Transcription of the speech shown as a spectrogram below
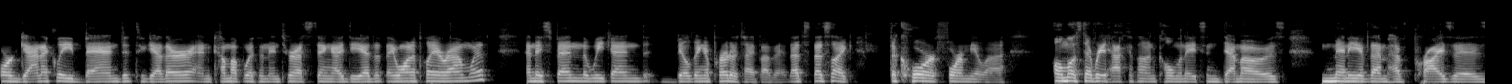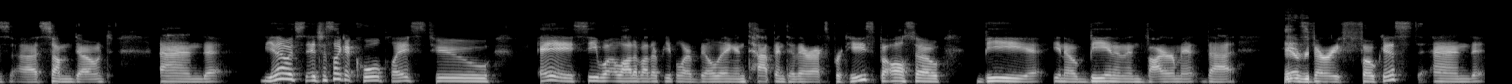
organically band together and come up with an interesting idea that they want to play around with. And they spend the weekend building a prototype of it. That's that's like the core formula. Almost every hackathon culminates in demos. Many of them have prizes uh, some don't. And you know it's it's just like a cool place to a see what a lot of other people are building and tap into their expertise but also b you know be in an environment that is very focused and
